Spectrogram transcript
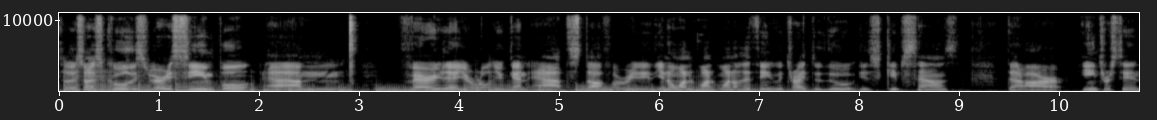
So this one is cool. It's very simple, um, very layerable. You can add stuff already. You know, one, one, one of the things we try to do is keep sounds that are interesting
